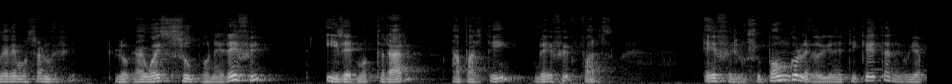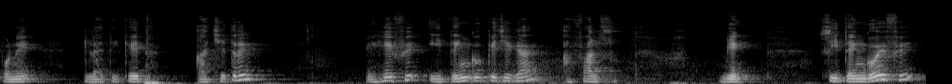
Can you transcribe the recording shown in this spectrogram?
que demostrar no f. Lo que hago es suponer f y demostrar a partir de f falso. f lo supongo, le doy una etiqueta, le voy a poner la etiqueta h3, es f y tengo que llegar a falso. Bien, si tengo f,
